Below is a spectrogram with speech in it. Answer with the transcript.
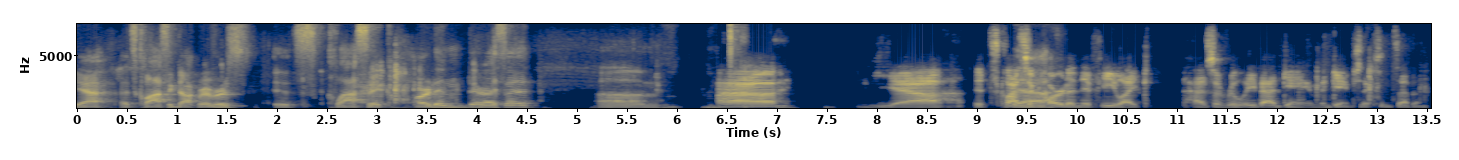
yeah, it's classic Doc Rivers. It's classic Harden, dare I say? Um, Uh yeah. It's classic Yeah. Harden if he like has a really bad game in game six and seven.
